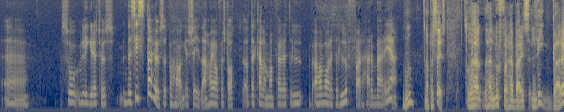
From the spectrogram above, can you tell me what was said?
Eh, så ligger ett hus, det sista huset på höger sida har jag förstått att det kallar man för ett, har varit ett luffarhärberge. Mm. Ja precis. Och det här, det här Luffarhärbärgets liggare,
